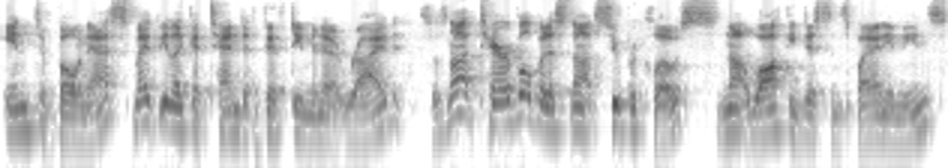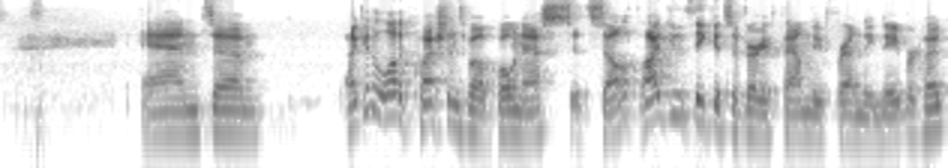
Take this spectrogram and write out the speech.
into Bowness. Might be like a 10 to 15 minute ride. So it's not terrible, but it's not super close. Not walking distance by any means. And um, I get a lot of questions about Bowness itself. I do think it's a very family-friendly neighborhood.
